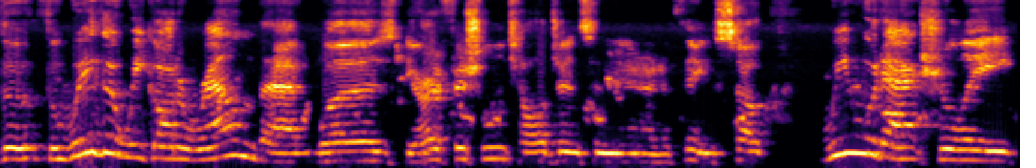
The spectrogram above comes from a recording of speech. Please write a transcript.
The, the way that we got around that was the artificial intelligence and the Internet of Things. So we would actually,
